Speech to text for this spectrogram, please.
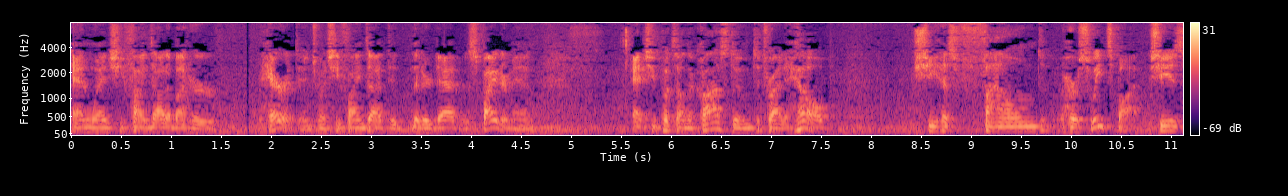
And when she finds out about her heritage, when she finds out that, that her dad was Spider Man, and she puts on the costume to try to help, she has found her sweet spot. She is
